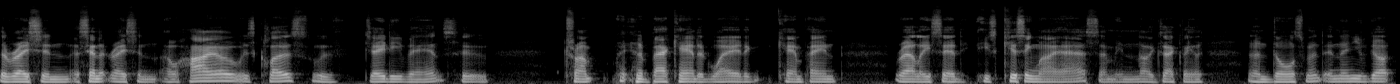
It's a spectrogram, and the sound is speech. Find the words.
the race in a Senate race in Ohio is close with J.D. Vance, who Trump, in a backhanded way at a campaign rally, said he's kissing my ass. I mean, not exactly an endorsement. And then you've got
